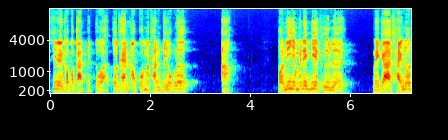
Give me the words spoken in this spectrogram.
ที่นั่นเขาประกาศปิดตัว ตัวแทนเอากรมธรรม์ไปยกเลิกอ้าวตอนนี้ยังไม่ได้เบี้ยคืนเลย ไม่กล้าใช้รถ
